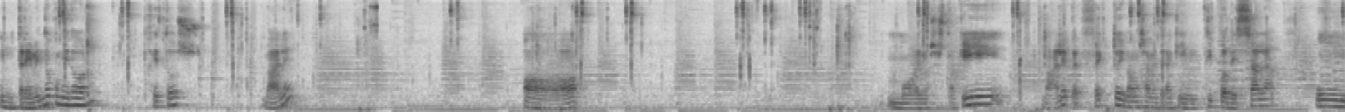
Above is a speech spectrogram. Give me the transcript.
un tremendo comedor. Objetos. Vale. Oh. Movemos esto aquí. Vale, perfecto. Y vamos a meter aquí un tipo de sala. Un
